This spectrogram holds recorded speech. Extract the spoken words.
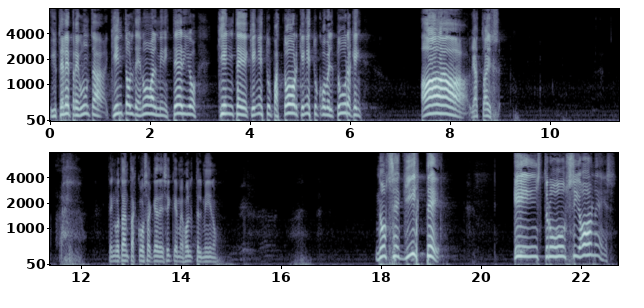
Y usted le pregunta, ¿quién te ordenó al ministerio? ¿Quién, te, quién es tu pastor? ¿Quién es tu cobertura? ¿Quién? Ah, ya estáis. Tengo tantas cosas que decir que mejor termino. No seguiste instrucciones.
